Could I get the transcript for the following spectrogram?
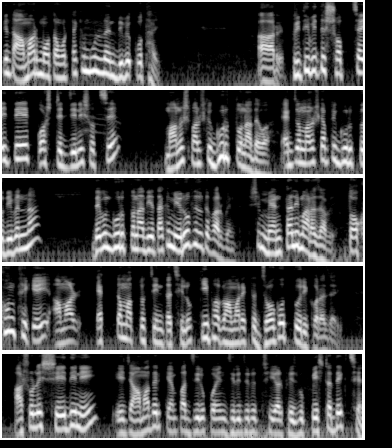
কিন্তু আমার মতামতটাকে মূল্যায়ন দিবে কোথায়? আর পৃথিবীতে সবচাইতে কষ্টের জিনিস হচ্ছে, মানুষ মানুষকে গুরুত্ব না দেওয়া। একজন মানুষকে আপনি গুরুত্ব দিবেন না দেখুন গুরুত্ব না দিয়ে তাকে মেরেও ফেলতে পারবেন। সে মেন্টালি মারা যাবে। তখন থেকেই আমার একটা মাত্র চিন্তা ছিল, কীভাবে আমার একটা জগৎ তৈরি করা যায়। আসলে সেই দিনই এই যে আমাদের campus zero point zero zero three আর ফেসবুক পেজটা দেখছেন,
